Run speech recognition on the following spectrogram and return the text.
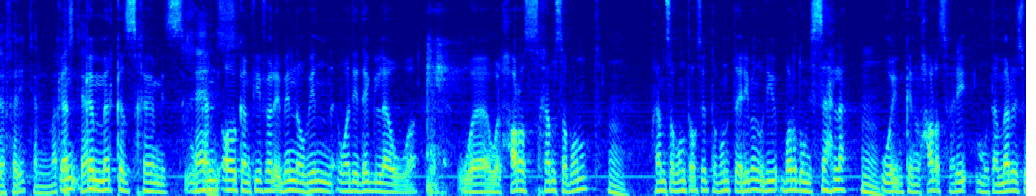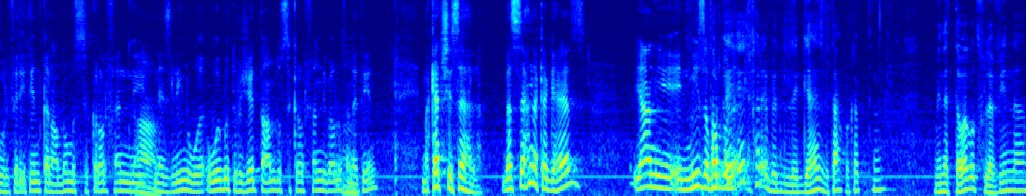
الفريق كان مركز كان كام؟ كان مركز خامس وكان خامس. آه كان في فرق بيننا وبين وادي دجلة و... و... والحرس خمسة point. خمسة point أو ستة point تقريبا ودي برضو مش سهلة مم. ويمكن الحرس فريق متمرس والفرقتين كان عندهم استقرار فني آه. نازلين و- وبتروجيت عنده استقرار فني بقاله. سنتين ما كانتش سهلة بس إحنا كجهاز يعني الميزة طب برضو إيه إيه الفرق بين الجهاز بتاعكم يا كابتن من التواجد في لافينا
